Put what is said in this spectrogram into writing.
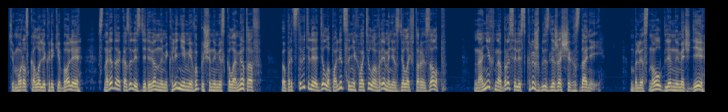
Тимур раскололи крики боли, снаряды оказались деревянными клиньями, выпущенными из кулемётов. У представителей отдела полиции не хватило времени сделать второй залп. На них набросились с крыш близлежащих зданий. Блеснул длинный меч Ди,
